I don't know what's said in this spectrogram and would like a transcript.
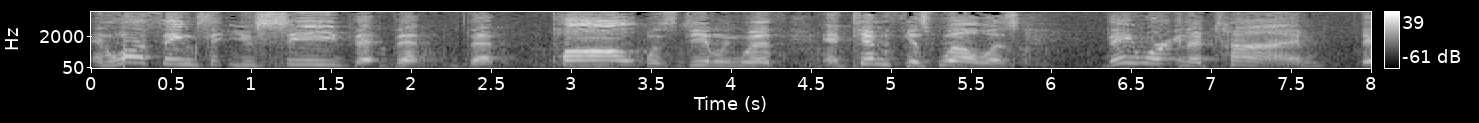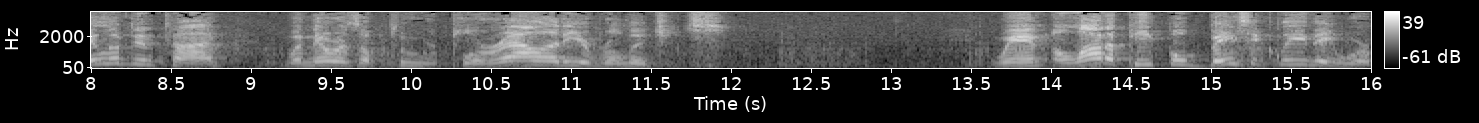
And one of the things that you see that, that, that Paul was dealing with, and Timothy as well, was they were in a time, they lived in a time when there was a plurality of religions. When a lot of people, basically, they were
